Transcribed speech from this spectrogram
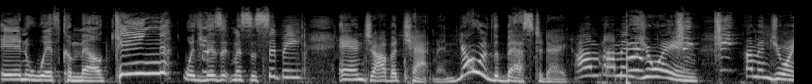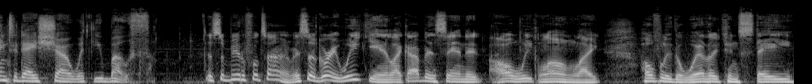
in with Kamel King with Visit Mississippi and Java Chapman. Y'all are the best today. I'm, I'm enjoying I'm enjoying today's show with you both. It's a beautiful time. It's a great weekend. Like I've been saying it all week long. Like hopefully the weather can stay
